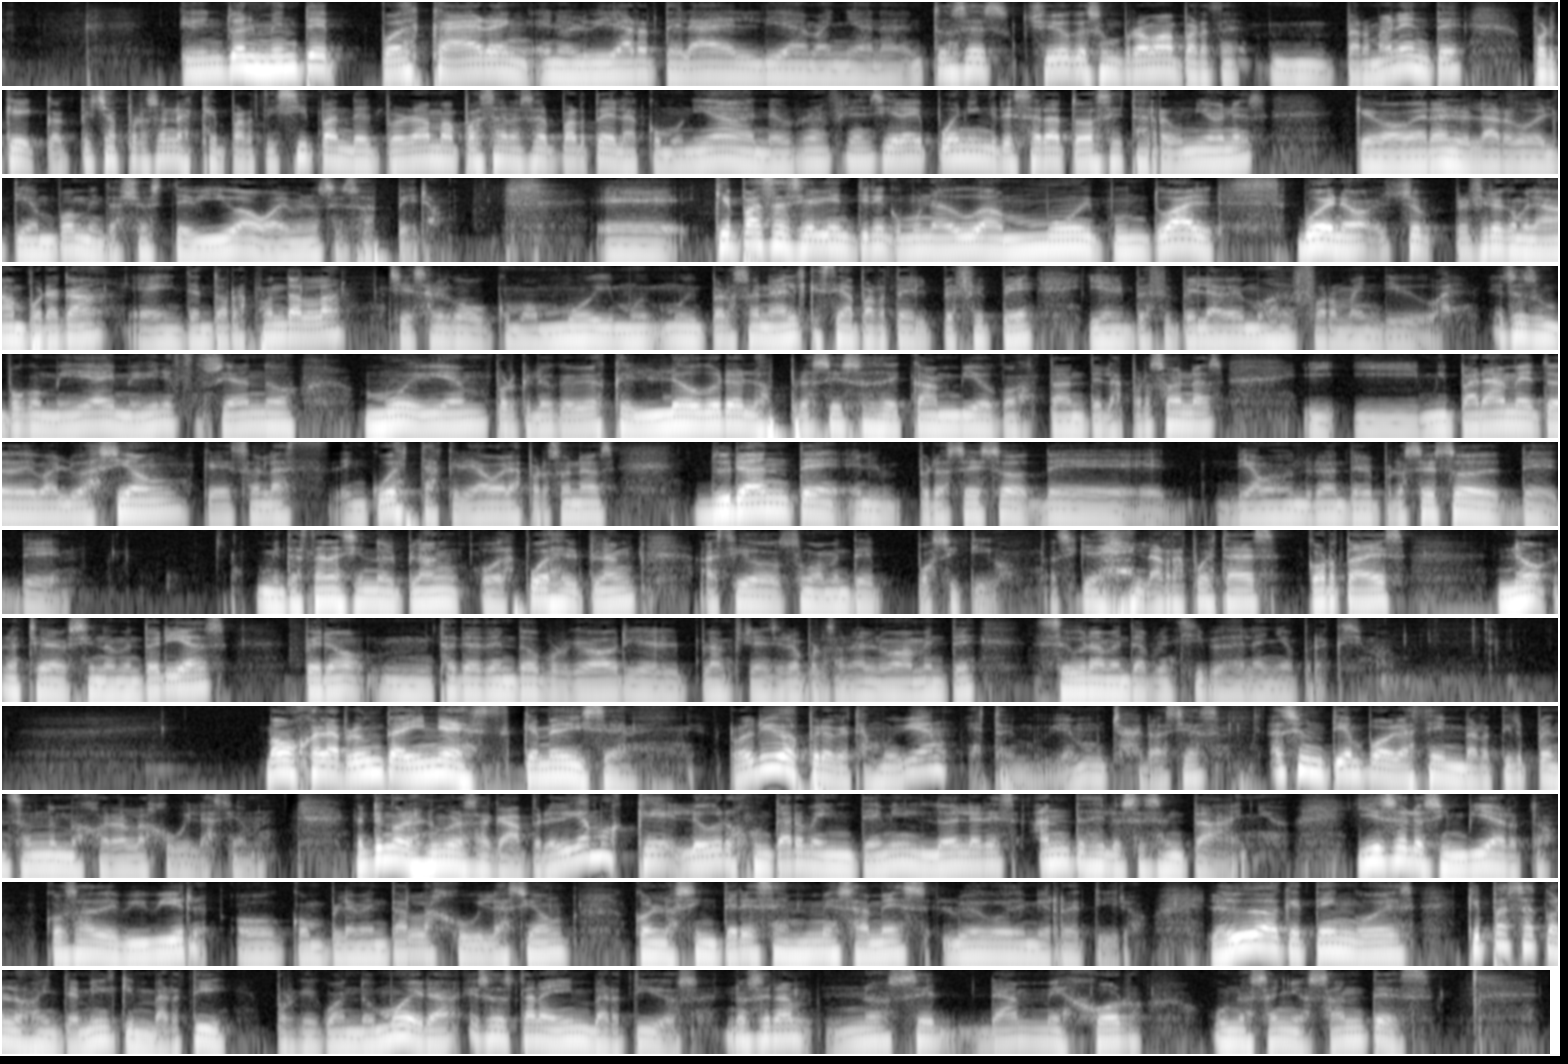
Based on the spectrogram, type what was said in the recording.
eventualmente podés caer en, olvidártela el día de mañana. Entonces, yo digo que es un programa permanente, porque aquellas personas que participan del programa pasan a ser parte de la comunidad de neurona financiera y pueden ingresar a todas estas reuniones que va a haber a lo largo del tiempo mientras yo esté viva, o al menos eso espero. Eh, ¿Qué pasa si alguien tiene como una duda muy puntual? Bueno, yo prefiero que me la hagan por acá e intento responderla. Si es algo como muy, muy, personal, que sea parte del PFP y en el PFP la vemos de forma individual. Eso es un poco mi idea y me viene funcionando muy bien porque lo que veo es que logro los procesos de cambio constante de las personas y, mi parámetro de evaluación, que son las encuestas que le hago a las personas durante el proceso de, digamos, durante el proceso de mientras están haciendo el plan o después del plan ha sido sumamente positivo. Así que la respuesta es corta es no, no estoy haciendo mentorías, pero mm, estate atento porque va a abrir el plan financiero personal nuevamente, seguramente a principios del año próximo. Vamos con la pregunta de Inés, que me dice, Rodrigo, espero que estés muy bien. Estoy muy bien, muchas gracias. Hace un tiempo hablaste de invertir pensando en mejorar la jubilación. No tengo los números acá, pero digamos que logro juntar 20 mil dólares antes de los 60 años. Y eso los invierto. cosa de vivir o complementar la jubilación con los intereses mes a mes luego de mi retiro. La duda que tengo es, ¿qué pasa con los 20.000 que invertí? Porque cuando muera, esos están ahí invertidos. ¿No será, no será mejor unos años antes?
